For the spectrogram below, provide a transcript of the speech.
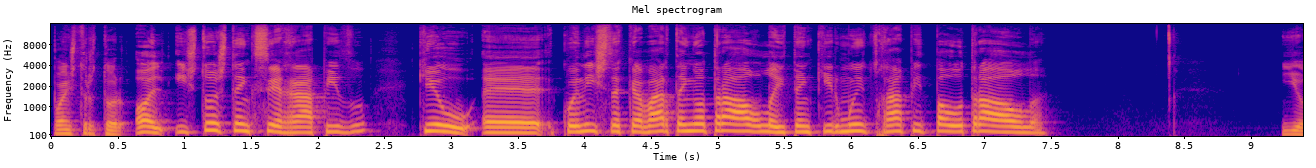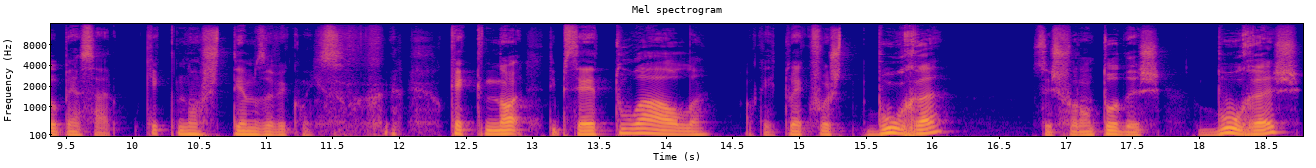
para o instrutor: Olha, isto hoje tem que ser rápido, que eu, uh, quando isto acabar, tenho outra aula e tenho que ir muito rápido para outra aula. E eu a pensar: o que é que nós temos a ver com isso? o que é que nós. Tipo, isso é a tua aula. Ok, tu é que foste burra, vocês foram todas burras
